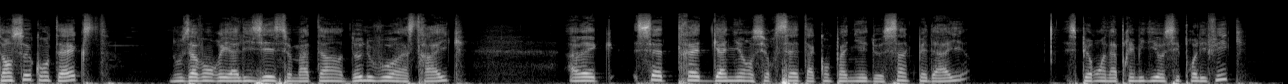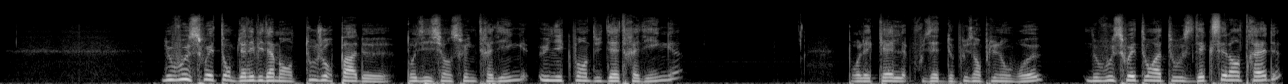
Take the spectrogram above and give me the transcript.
Dans ce contexte, nous avons réalisé ce matin de nouveau un strike avec 7 trades gagnants sur 7 accompagnés de 5 médailles. Espérons un après-midi aussi prolifique. Nous vous souhaitons bien évidemment toujours pas de position swing trading, uniquement du day trading pour lesquels vous êtes de plus en plus nombreux. Nous vous souhaitons à tous d'excellents trades,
